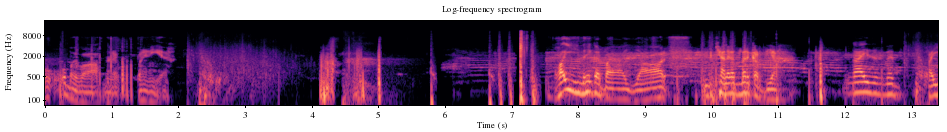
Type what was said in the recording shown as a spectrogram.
ओ, ओ भाई वाह मेरा ऊपर नहीं गया भाई नहीं कर पाया यार। क्या लगा मैंने कर दिया। गाइस इसमें भाई,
